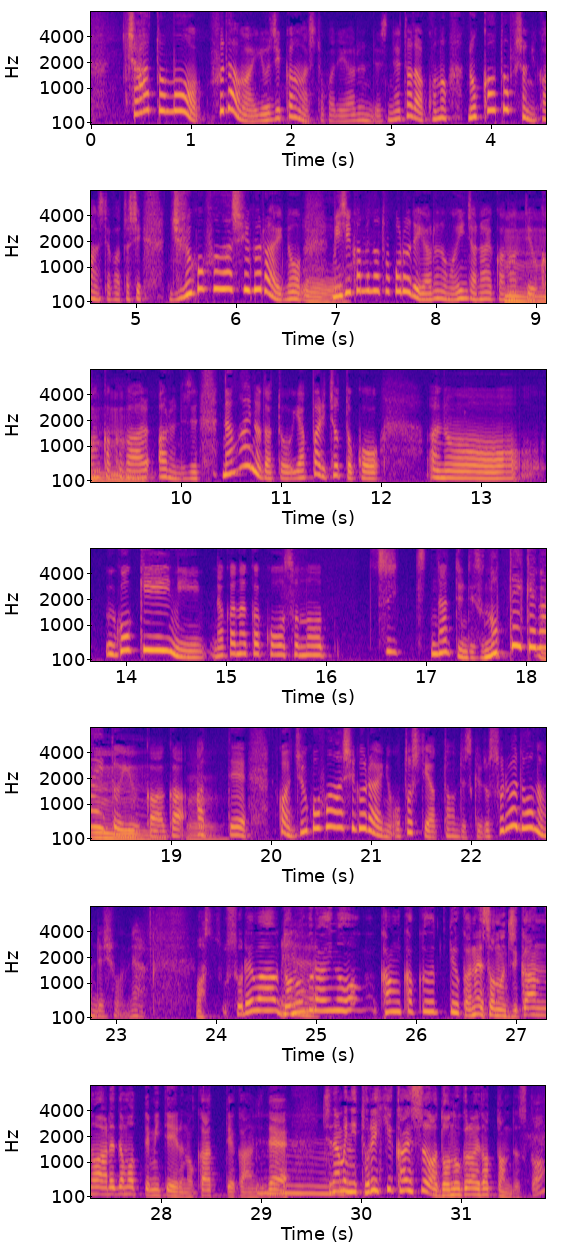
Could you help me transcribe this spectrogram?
チャートも普段は4時間足とかでやるんですね。ただ、このノックアウトオプションに関しては私、15分足ぐらいの短めのところでやるのがいいんじゃないかなっていう感覚があるんです。長いのだと、やっぱりちょっとこう、あのー動きになかなかこう、その、つなんていうんですか、乗っていけないというか、があって、だから15分足ぐらいに落としてやったんですけど、それはどうなんでしょうね？まあ、それはどのぐらいの感覚っていうかね、えー、その時間のあれでもって見ているのかっていう感じで、ちなみに取引回数はどのぐらいだったんですか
